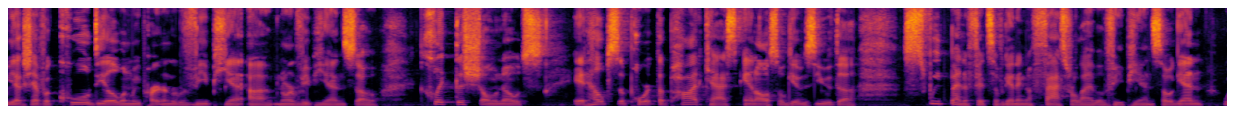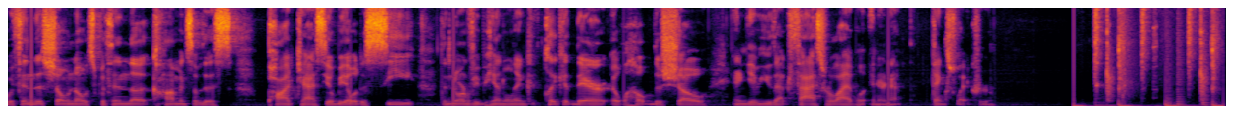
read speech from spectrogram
we actually have a cool deal when we partner with VPN, uh, NordVPN. So click the show notes. It helps support the podcast and also gives you the sweet benefits of getting a fast, reliable VPN. So again, within the show notes, within the comments of this podcast, you'll be able to see the NordVPN link. Click it there. It will help the show and give you that fast, reliable internet. Thanks, Flight Crew. Thank you.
